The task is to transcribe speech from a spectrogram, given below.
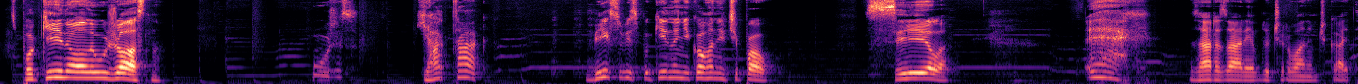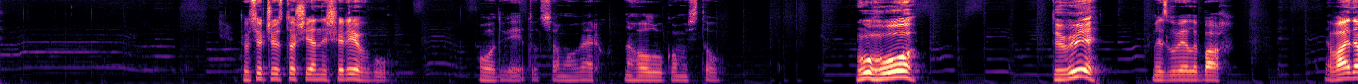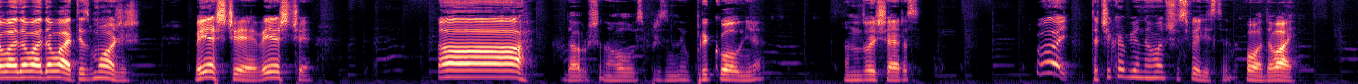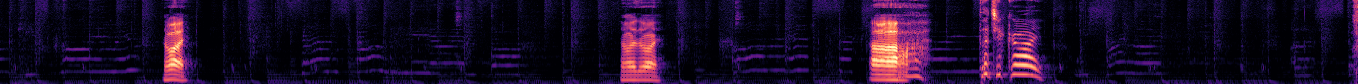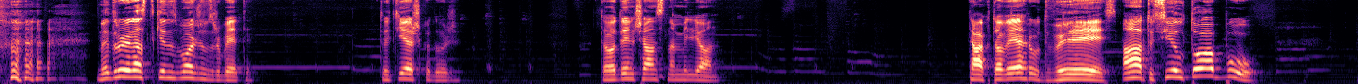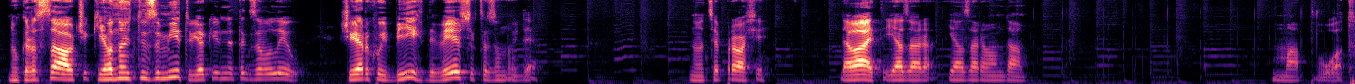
Спокійно, але ужасно. Ужас. Як так? Біг собі спокійно нікого не чіпав. Сила. Ех. Зараз, зараз я буду червоним, чекайте. То все через те, що я не шериф був. О, дві я тут з самого верху, на голову комусь став. Ого! Диви! Ми зловили бах. Давай, давай, давай, давай, ти зможеш. Вище, вище. А. Добре, що на голову приземлив. Прикол, ні? А ну давай ще раз. Ой, та чекай, я не гон щось вилізти. О, давай. Давай. Давай, давай. А, та чекай. Ми другий раз таки не зможемо зробити. То тяжко дуже. То один шанс на мільйон. Так, хто виграв? Дивись. А, то сіл топ. Ну, красавчик, я навіть не замітив, як він не так завалив. Черху біг, дивився, хто за мною йде. Ну, це профі. Давайте, я зараз, я зараз вам дам. Мап, вот.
